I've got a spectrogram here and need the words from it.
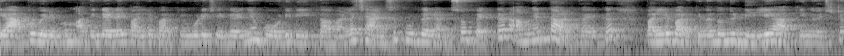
ഗ്യാപ്പ് വരുമ്പം അതിന്റെ ഇടയിൽ പല്ല് പറിക്കും കൂടി ചെയ്ത് കഴിഞ്ഞാൽ ബോഡി വീക്ക് ആവാനുള്ള ചാൻസ് കൂടുതലാണ്. സോ ബെറ്റർ അങ്ങനത്തെ ആൾക്കാർക്ക് പല്ല് പറിക്കുന്നത് ഒന്ന് ഡിലേ ആക്കി എന്ന് വെച്ചിട്ട്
